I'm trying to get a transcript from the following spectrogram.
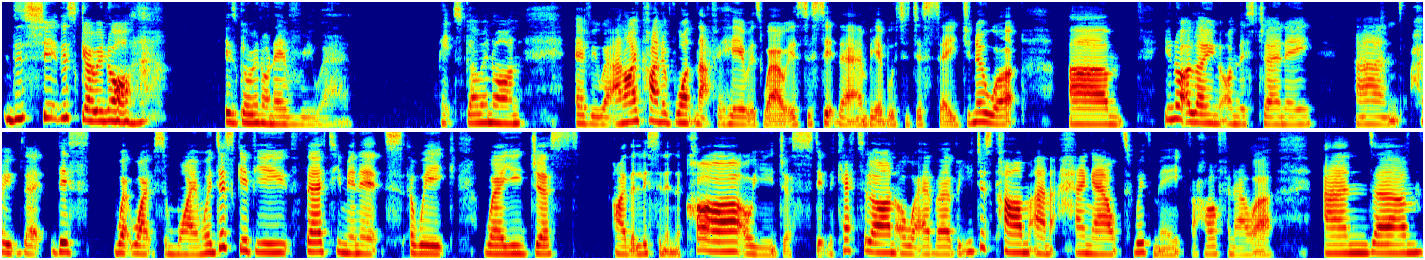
this shit that's going on is going on everywhere. It's going on everywhere. And I kind of want that for here as well, is to sit there and be able to just say, do you know what? Um, you're not alone on this journey. And hope that this wet wipes and wine will just give you 30 minutes a week where you just either listen in the car or you just stick the kettle on or whatever, but you just come and hang out with me for half an hour and um,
